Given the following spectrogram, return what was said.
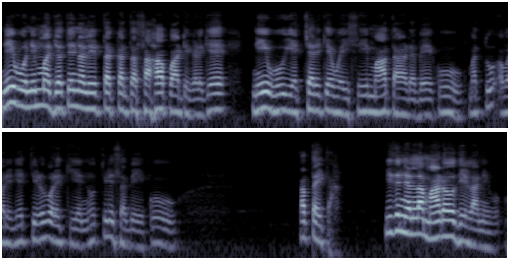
ನೀವು ನಿಮ್ಮ ಜೊತೆಯಲ್ಲಿರ್ತಕ್ಕಂಥ ಸಹಪಾಠಿಗಳಿಗೆ ನೀವು ಎಚ್ಚರಿಕೆ ವಹಿಸಿ ಮಾತಾಡಬೇಕು ಮತ್ತು ಅವರಿಗೆ ತಿಳುವಳಿಕೆಯನ್ನು ತಿಳಿಸಬೇಕು. ಅರ್ಥ ಆಯ್ತಾ? ಇದನ್ನೆಲ್ಲ ಮಾಡೋದಿಲ್ಲ ನೀವು.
